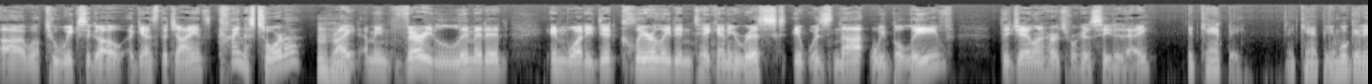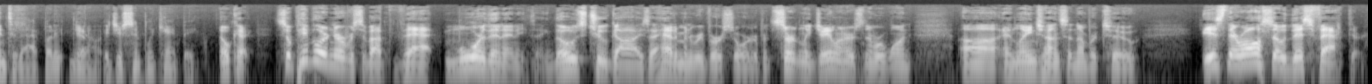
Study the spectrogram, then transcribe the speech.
uh, well, two weeks ago against the Giants, kind of, sorta, right? I mean, very limited in what he did. Clearly, didn't take any risks. It was not, we believe, the Jalen Hurts we're going to see today. It can't be. It can't be, and we'll get into that. But it, Yeah. you know, it just simply can't be. Okay. So people are nervous about that more than anything. Those two guys, I had them in reverse order, but certainly Jalen Hurts number one, uh, and Lane Johnson number two. Is there also this factor?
